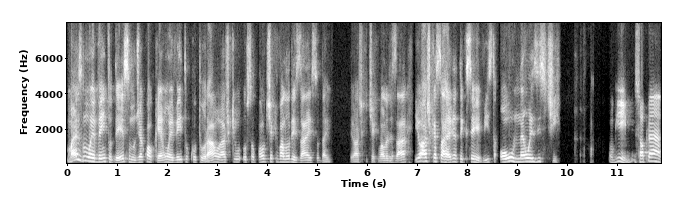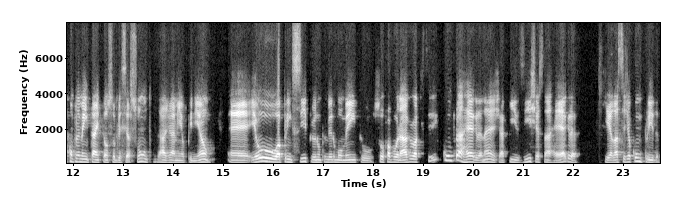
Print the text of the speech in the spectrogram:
Mas num evento desse, num dia qualquer, um evento cultural, eu acho que o São Paulo tinha que valorizar isso daí. Eu acho que tinha que valorizar. E eu acho que essa regra tem que ser revista ou não existir. O Gui, só para complementar então sobre esse assunto, dar já a minha opinião, é, eu, a princípio, no primeiro momento, sou favorável a que se cumpra a regra, né? Já que existe essa regra, que ela seja cumprida.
